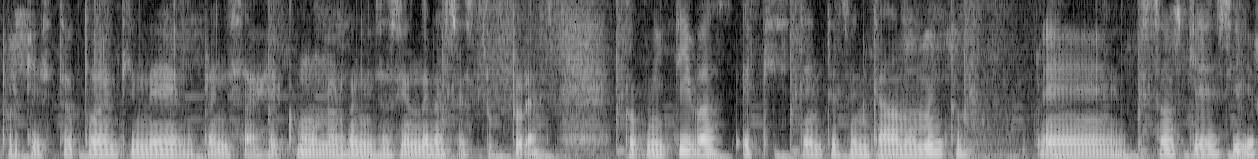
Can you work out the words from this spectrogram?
porque este autor entiende el aprendizaje como una organización de las estructuras cognitivas existentes en cada momento. Eh, esto nos quiere decir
